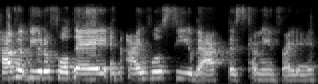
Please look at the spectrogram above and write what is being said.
have a beautiful day, and I will see you back this coming Friday.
